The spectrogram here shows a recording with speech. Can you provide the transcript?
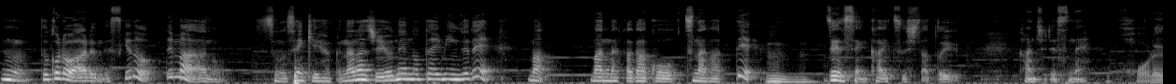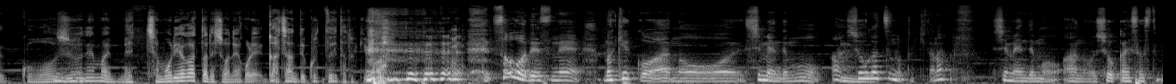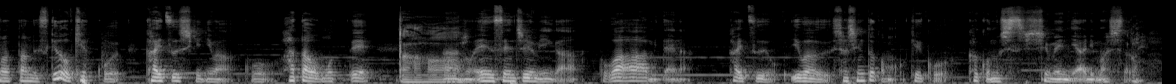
うん、ところはあるんですけどで、まあ、あのその1974年のタイミングで、まあ、真ん中がこうつながってうんうん。全線開通したという感じですね。これ50年前めっちゃ盛り上がったでしょうねこれ。ガチャンってくっついた時は。そうですね、まあ、結構あの紙面でもあうん。正月の時かな、紙面でもあの紹介させてもらったんですけど結構開通式にはこう旗を持ってああの沿線住民がこうわーみたいな開通を祝う写真とかも結構過去の紙面にありましたね。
